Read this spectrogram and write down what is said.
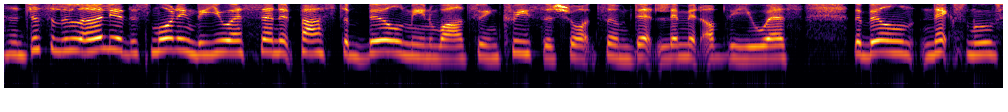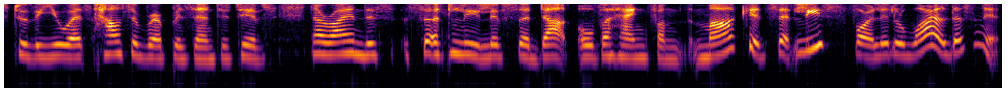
And just a little earlier this morning, the U.S. Senate passed a bill, meanwhile, to increase the short-term debt limit of the U.S. The bill next moves to the U.S. House of Representatives. Now, Ryan, this certainly lifts a dark overhang from the markets, at least for a little while, doesn't it?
